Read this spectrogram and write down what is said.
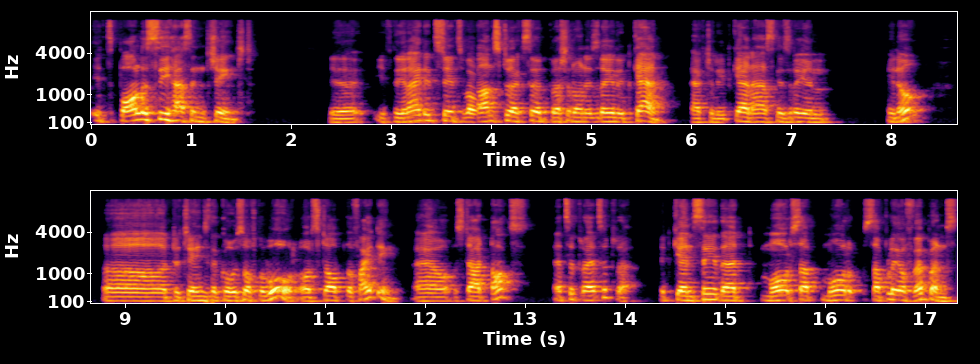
its policy hasn't changed. Uh, if the United States wants to exert pressure on Israel, it can. Actually, it can ask Israel, you know, uh, to change the course of the war or stop the fighting, uh, start talks etc., etc. It can say that more sup- more supply of weapons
